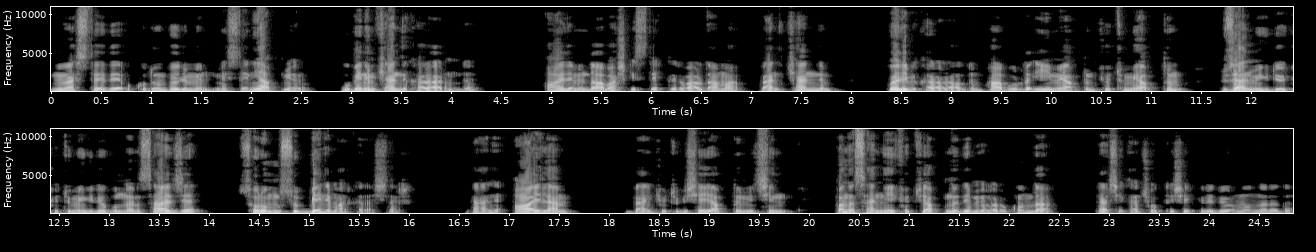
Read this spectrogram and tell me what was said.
üniversitede okuduğum bölümün mesleğini yapmıyorum. Bu benim kendi kararımdı. Ailemin daha başka istekleri vardı ama ben kendim böyle bir karar aldım. Ha burada iyi mi yaptım, kötü mü yaptım, güzel mi gidiyor, kötü mü gidiyor bunların sadece sorumlusu benim arkadaşlar. Yani ailem ben kötü bir şey yaptığım için bana sen niye kötü yaptın da demiyorlar. O konuda gerçekten çok teşekkür ediyorum onlara da.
